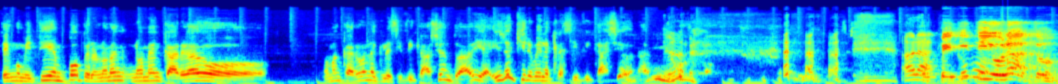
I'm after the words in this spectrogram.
Tengo mi tiempo, pero no me han, no me han cargado no me han cargado en la clasificación todavía. Y yo quiero ver la clasificación. A mí Ahora, Competitivo nato.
